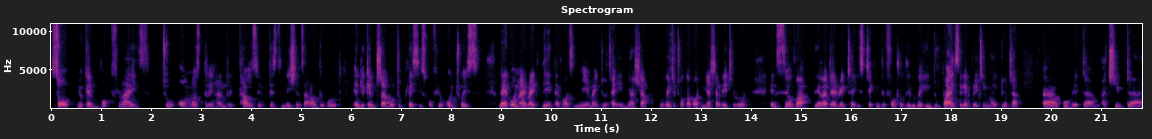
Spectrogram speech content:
So you can book flights to almost 300,000 destinations around the world, and you can travel to places of your own choice. Like on my right there, that was me, my daughter, in Nyasha. We're going to talk about Nyasha later on. And Silver, the other director, is taking the photo. They were in Dubai celebrating my daughter uh, who had um, achieved uh,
